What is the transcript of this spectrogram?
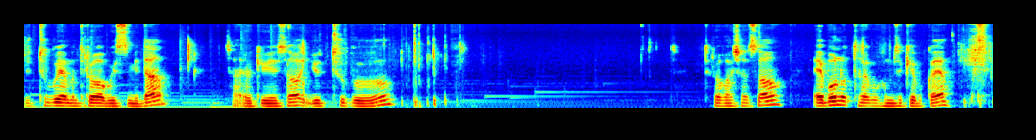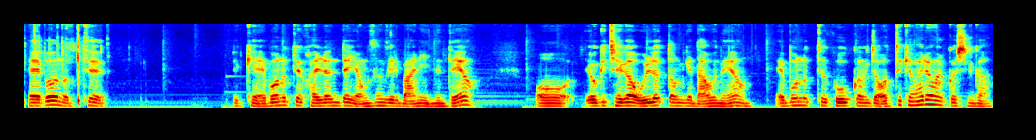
유튜브에 한번 들어가 보겠습니다. 자, 여기 위에서 유튜브 들어가셔서 에버노트라고 검색해 볼까요? 에버노트 이렇게 에버노트에 관련된 영상들이 많이 있는데요. 어, 여기 제가 올렸던 게 나오네요. 에버노트 고급 강좌 어떻게 활용할 것인가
